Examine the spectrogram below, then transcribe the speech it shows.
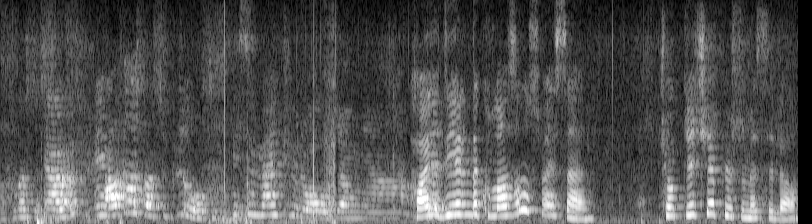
Arkadaşlar, Ya, sürpriz- arkadaşlar sürpriz olsun. Kesin ben köle olacağım ya. Haydi diğerini de kullansana Süme sen. Çok geç yapıyorsun mesela.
